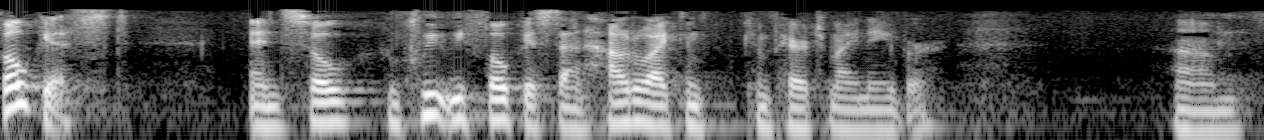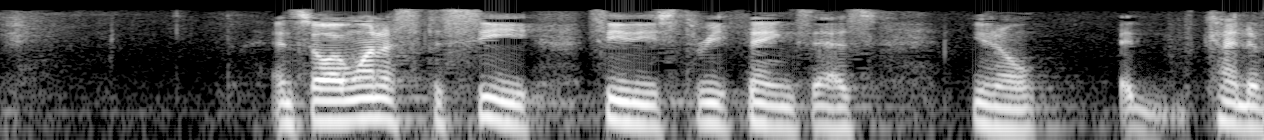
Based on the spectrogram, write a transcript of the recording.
focused and so completely focused on how do I com- compare to my neighbor. Um, and so I want us to see see these three things as, you know, kind of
